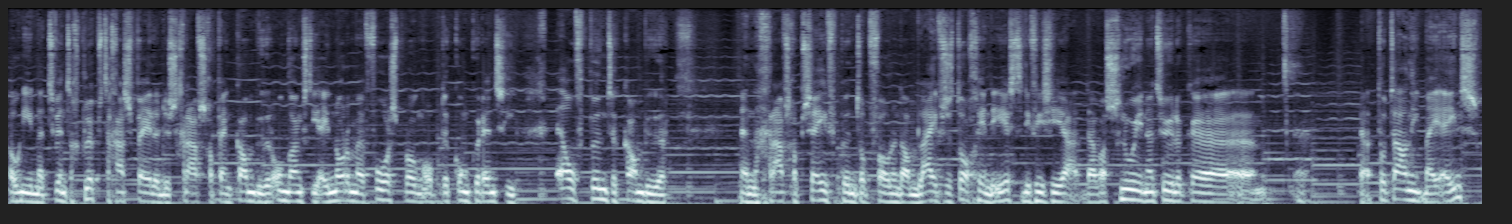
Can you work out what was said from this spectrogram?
ook niet met 20 clubs te gaan spelen. Dus graafschap en Cambuur, ondanks die enorme voorsprong op de concurrentie. 11 punten Cambuur. En de graafschap 7 punten op Volendam. Blijven ze toch in de eerste divisie. Ja, daar was Snoei natuurlijk uh, uh, ja, totaal niet mee eens.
